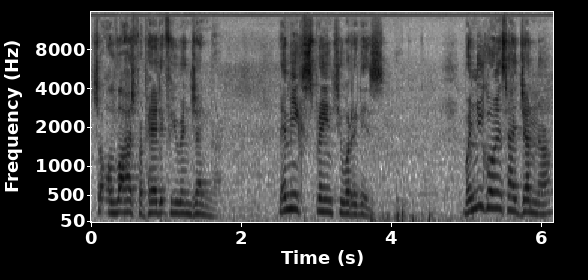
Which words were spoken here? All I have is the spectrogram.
So Allah has prepared it for you in Jannah. Let me explain to you what it is. When you go inside Jannah,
